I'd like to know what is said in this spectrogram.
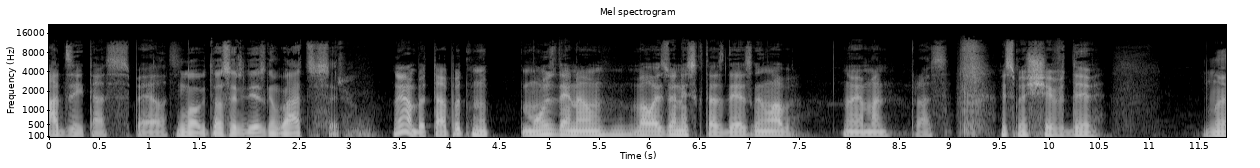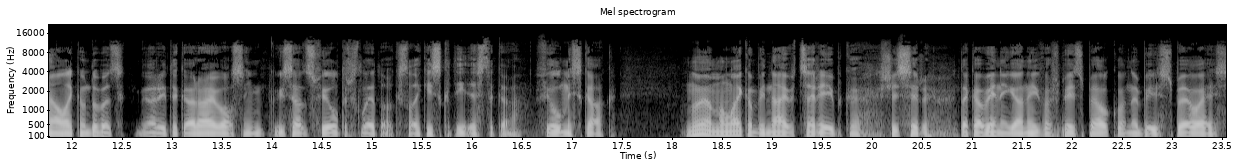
atzītās spēles. Nu, labi, tas arī diezgan vecas ir. Nu jā, bet tāpat, nu, mūsdienām vēl aizvien izskatās diezgan labi. Nu, ja man prasa. Vismaz Shift 2. Nu jā, laikam tāpēc arī tā kā Raivals viņa visādus filtrus lieto, kas liek izskatīties tā kā filmiskāk. Nu, jā, man laikam bija naiva cerība, ka šis ir tā kā vienīgā Need for Speed spēle, ko nebiju spēlējis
